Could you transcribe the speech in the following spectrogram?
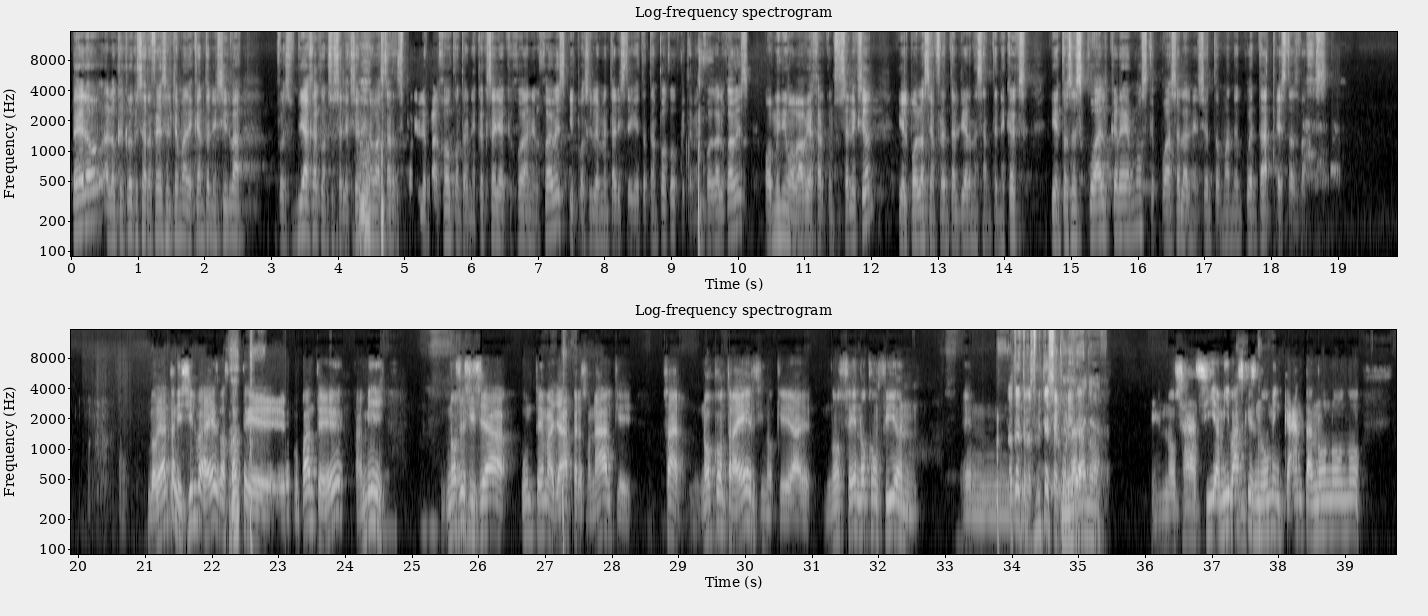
pero a lo que creo que se refiere es el tema de que Anthony Silva pues viaja con su selección y no va a estar disponible para el juego contra Necaxa ya que juegan el jueves y posiblemente Aristegueta tampoco, que también juega el jueves, o mínimo va a viajar con su selección y el Puebla se enfrenta el viernes ante Necaxa. Y entonces, ¿cuál creemos que pueda ser la alineación tomando en cuenta estas bajas? Lo de Anthony Silva es bastante preocupante, ¿eh? A mí, no sé si sea un tema ya personal, que, o sea, no contra él, sino que, eh, no sé, no confío en, no te transmite seguridad. ¿no? O sea, sí, a mí Vázquez no me encanta, no, no, no.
